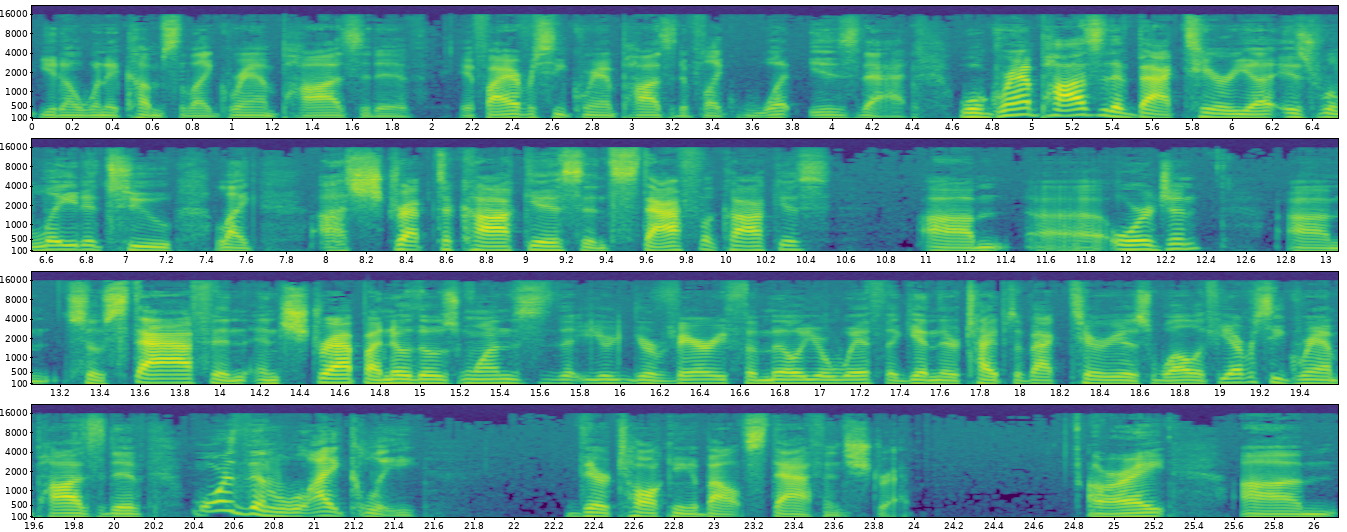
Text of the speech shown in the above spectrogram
You know, when it comes to like gram positive, if I ever see gram positive, like what is that? Well, gram positive bacteria is related to like uh, streptococcus and staphylococcus um, uh, origin. Um, so staph and, and strep, I know those ones that you're, you're very familiar with. Again, they're types of bacteria as well. If you ever see gram positive, more than likely they're talking about staph and strep. All right. Um,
